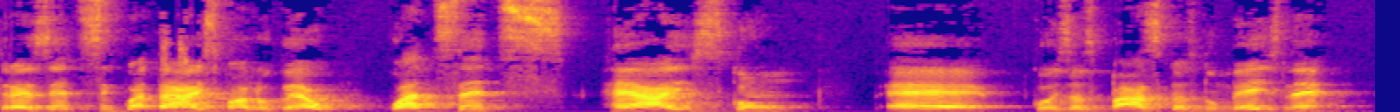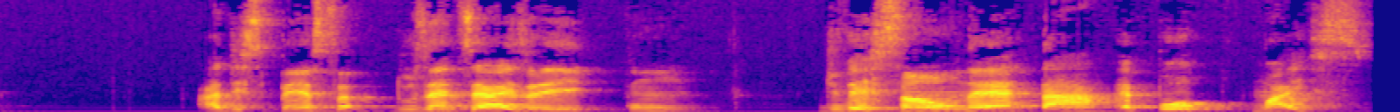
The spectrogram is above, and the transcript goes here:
350 reais com aluguel, 400 reais com é, coisas básicas do mês, né? A dispensa, 200 reais aí com diversão, né? Tá? É pouco, mas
